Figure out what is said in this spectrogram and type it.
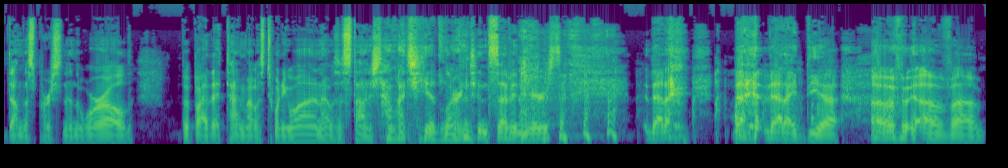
dumbest person in the world, but by the time I was 21, I was astonished how much he had learned in seven years. that, that that idea of of um,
